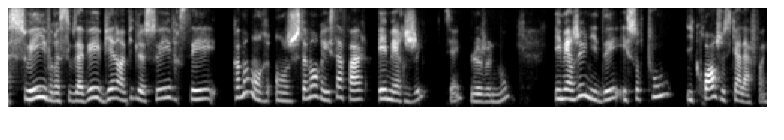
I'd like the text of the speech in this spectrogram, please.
suivre, si vous avez bien envie de le suivre, c'est comment on, on justement réussit à faire émerger, tiens, le jeu de mots, émerger une idée et surtout y croire jusqu'à la fin.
